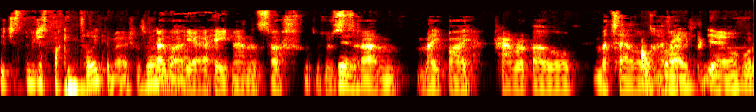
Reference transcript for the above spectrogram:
It just, they were just fucking toy commercials, weren't Oh, they? well, yeah, He Man and stuff. It was Yeah. um, made by Haribo or Mattel or whatever. Hasbro, yeah, or what,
